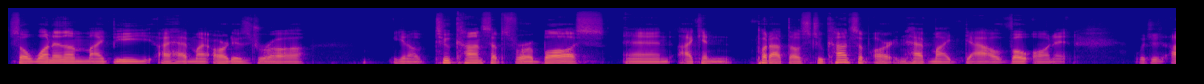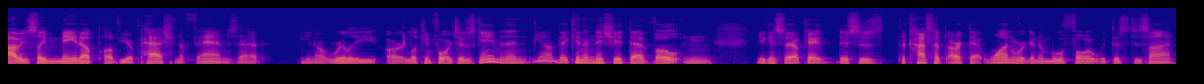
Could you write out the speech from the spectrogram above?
So one of them might be I have my artist draw, you know, two concepts for a boss, and I can put out those two concept art and have my DAO vote on it, which is obviously made up of your passionate fans that you know really are looking forward to this game, and then you know they can initiate that vote, and you can say, okay, this is the concept art that won. We're going to move forward with this design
